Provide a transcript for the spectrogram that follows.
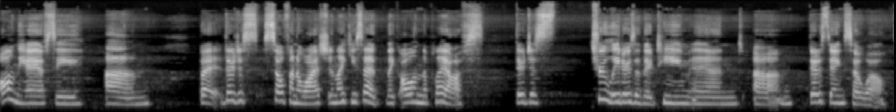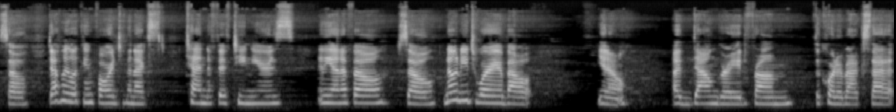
all in the AFC. Um, but they're just so fun to watch. And like you said, like all in the playoffs, they're just true leaders of their team and um, they're just doing so well. So definitely looking forward to the next 10 to 15 years in the NFL. So no need to worry about, you know, a downgrade from the quarterbacks that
